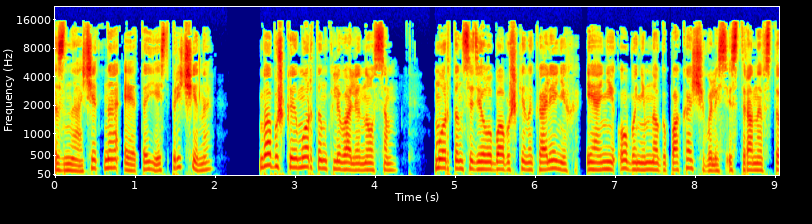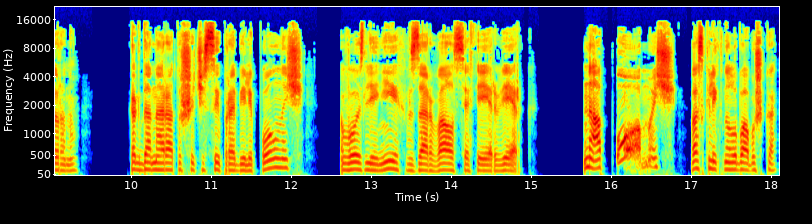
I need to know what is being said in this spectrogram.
Значит, на это есть причина. Бабушка и Мортон клевали носом. Мортон сидел у бабушки на коленях, и они оба немного покачивались из стороны в сторону. Когда на ратуше часы пробили полночь, возле них взорвался фейерверк. «На помощь!» — воскликнула бабушка.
